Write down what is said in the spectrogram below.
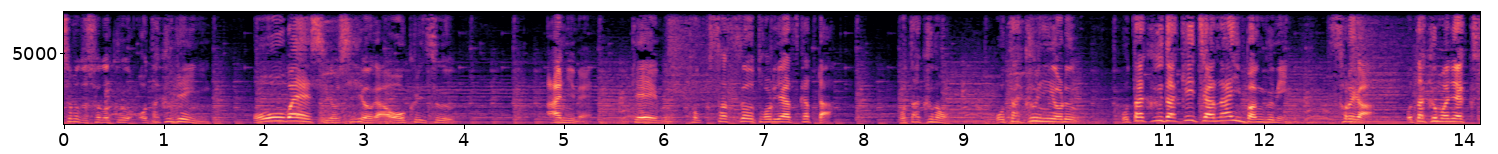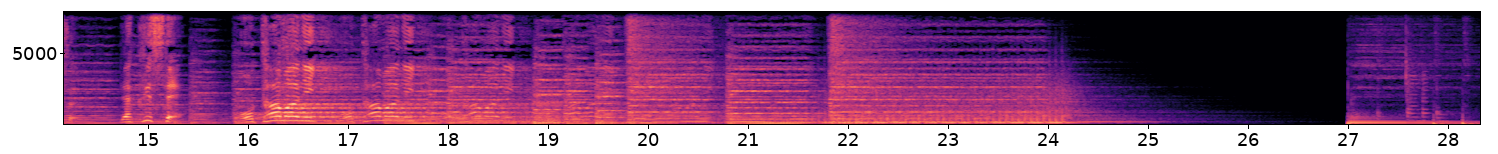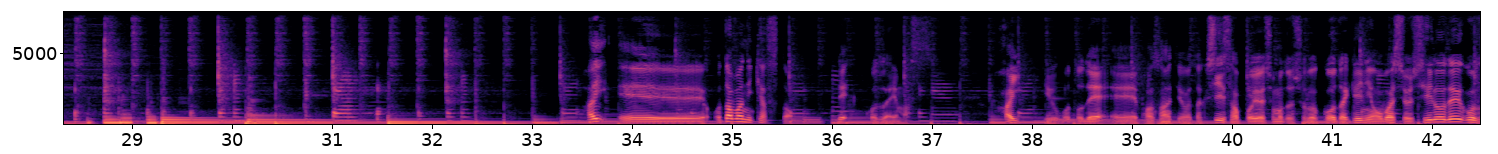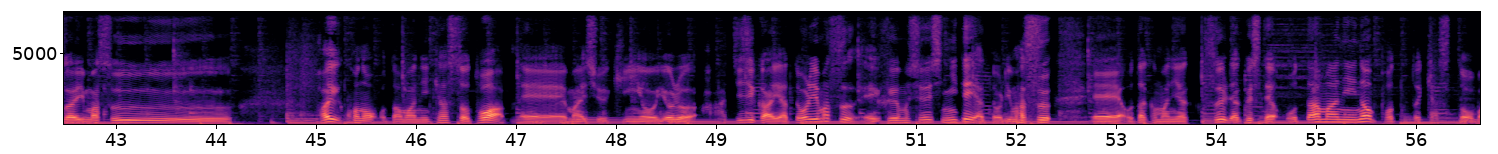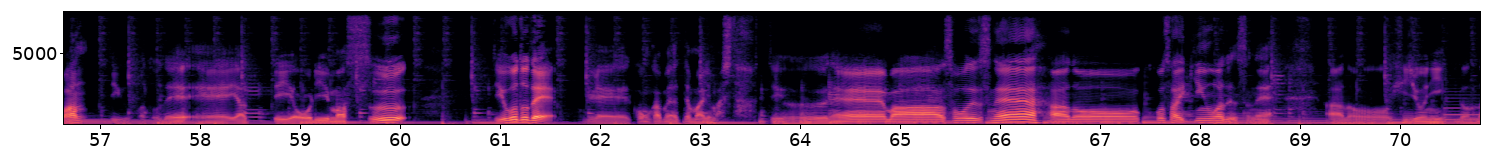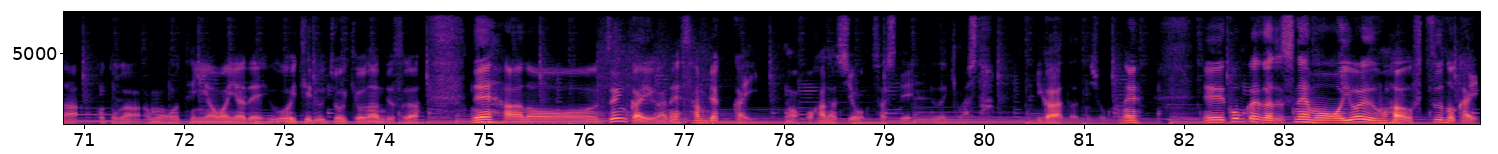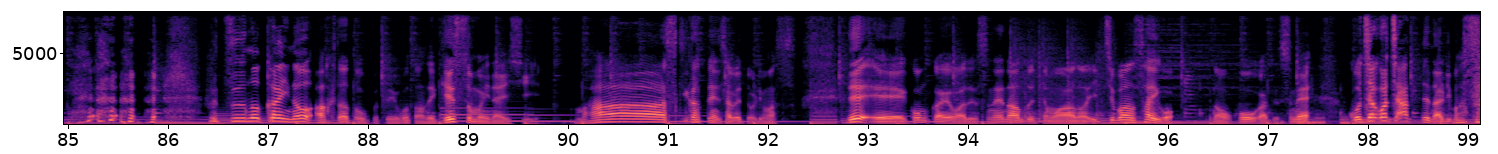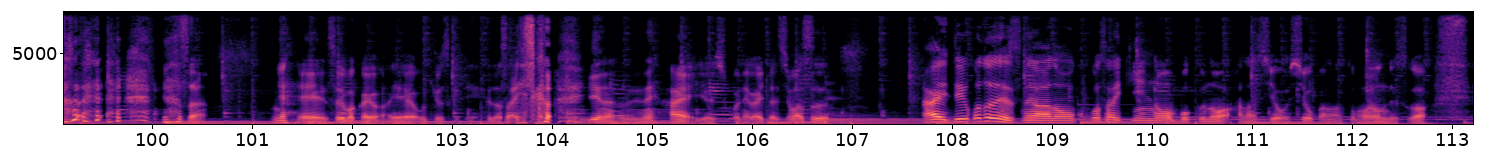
吉本所属オタク芸人大林義弘がお送りするアニメゲーム特撮を取り扱ったオタクのオタクによるオタクだけじゃない番組。それがオタクマニアックス略しておたまにおたまにおたまにキャストでございます。はい、ということで、えー、パーソナリティは私、札幌吉本所属だけに大橋義弘でございます。はい、このおたまにキャストとは、えー、毎週金曜夜8時からやっております、FM 収支にてやっております、えー、オタクマニアックス、略しておたまにのポッドキャスト版ということで、えー、やっております。ということで、えー今回もやってまいりました。っていうね、まあそうですね、あのーここ最近はですね、あのー非常にいろんなことがもうてんやわんやで動いている状況なんですが、ね、あのー前回がね、300回のお話をさせていただきました。いかがだったでしょうかね。えー今回がですね、もういわゆるまあ普通の回。普通の回のアフタートークということなので、ゲストもいないし、まあ、好き勝手に喋っております。で、えー今回はですね、なんといっても、あの、一番最後の方がですね、ごちゃごちゃってなります。皆さん、ね、えーそういうばっかりは、えーお気をつけてくださいしか言えないのでね、はい、よろしくお願いいたします。はい、ということでですね、あの、ここ最近の僕の話をしようかなと思うんですが、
